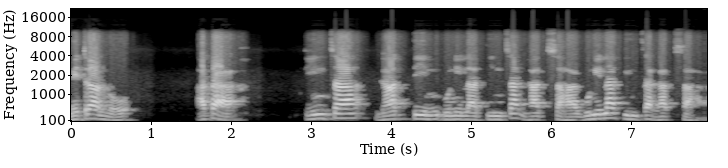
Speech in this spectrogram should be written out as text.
मित्रांनो आता तीनचा घात तीन गुणीला तीनचा घात सहा गुणीला तीनचा घात सहा.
